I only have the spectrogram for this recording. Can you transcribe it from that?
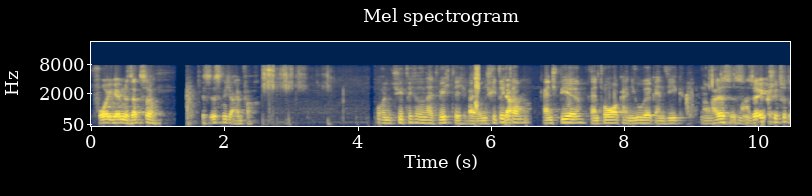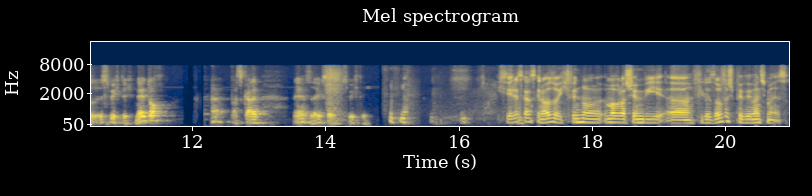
vorgegebene Sätze. Es ist nicht einfach. Und Schiedsrichter sind halt wichtig, weil ohne Schiedsrichter ja. kein Spiel, kein Tor, kein Jubel, kein Sieg. Ja, Alles ist, sehr Schiedsrichter ist wichtig. Ne, doch. Pascal, ne, sehe ich so, ist wichtig. Ich sehe das ganz genauso. Ich finde nur immer wieder schön, wie äh, philosophisch PW manchmal ist.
